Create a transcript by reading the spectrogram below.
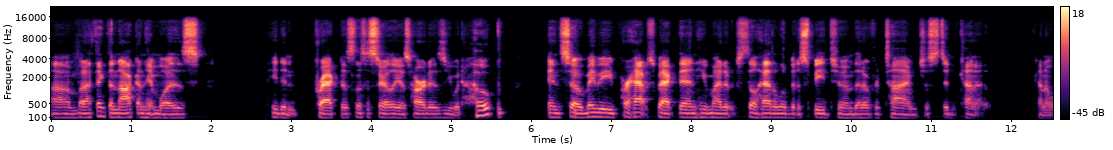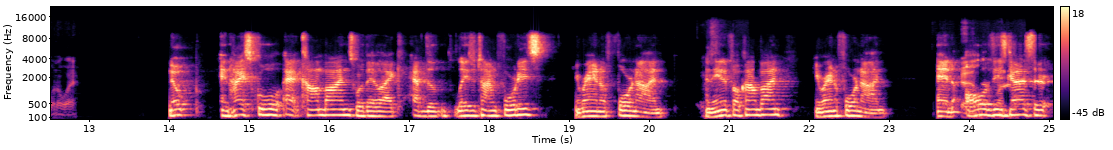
um, but I think the knock on him was he didn't practice necessarily as hard as you would hope, and so maybe perhaps back then he might have still had a little bit of speed to him that over time just didn't kind of kind of went away. Nope. In high school at combines where they like have the laser timed 40s, he ran a 4 9. In the NFL combine, he ran a 4 9. And Okay, all of these guys that are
